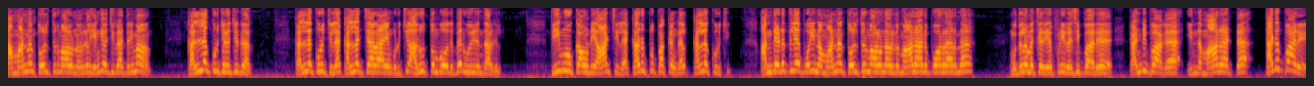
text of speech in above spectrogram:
நம்ம அண்ணன் தொல் திருமாவளவன் அவர்கள் எங்கே வச்சுக்கிறார் தெரியுமா? கள்ளக்குறிச்சியில் வச்சிருக்கார் கள்ளக்குறிச்சியில் கள்ளச்சாராயம் குடித்து அறுபத்தொம்போது பேர் உயிரிழந்தார்கள். திமுகவுடைய ஆட்சியில் கருப்பு பக்கங்கள் கள்ளக்குறிச்சி. அந்த இடத்துலே போய் நம்ம அண்ணன் தொல் திருமாவளவன் அவர்கள் மாநாடு போடுறாருன்னா? முதலமைச்சர் எப்படி ரசிப்பார்? கண்டிப்பாக இந்த மாநாட்டை தடுப்பார்.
